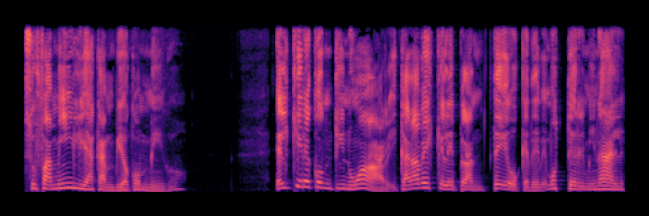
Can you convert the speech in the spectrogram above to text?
Su familia cambió conmigo. Él quiere continuar y cada vez que le planteo que debemos terminar,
